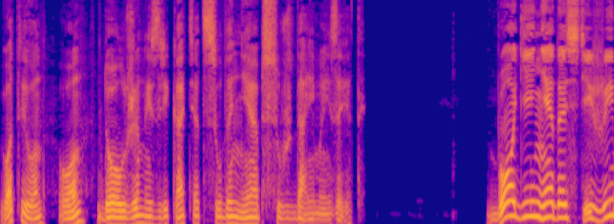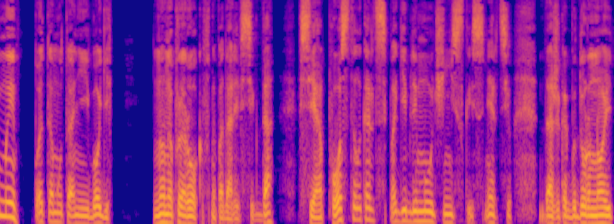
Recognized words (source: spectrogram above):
Вот и он, он должен изрекать отсюда необсуждаемые заветы. Боги недостижимы, потому-то они и боги. Но на пророков нападали всегда — все апостолы, кажется, погибли мученической смертью, даже как бы дурной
